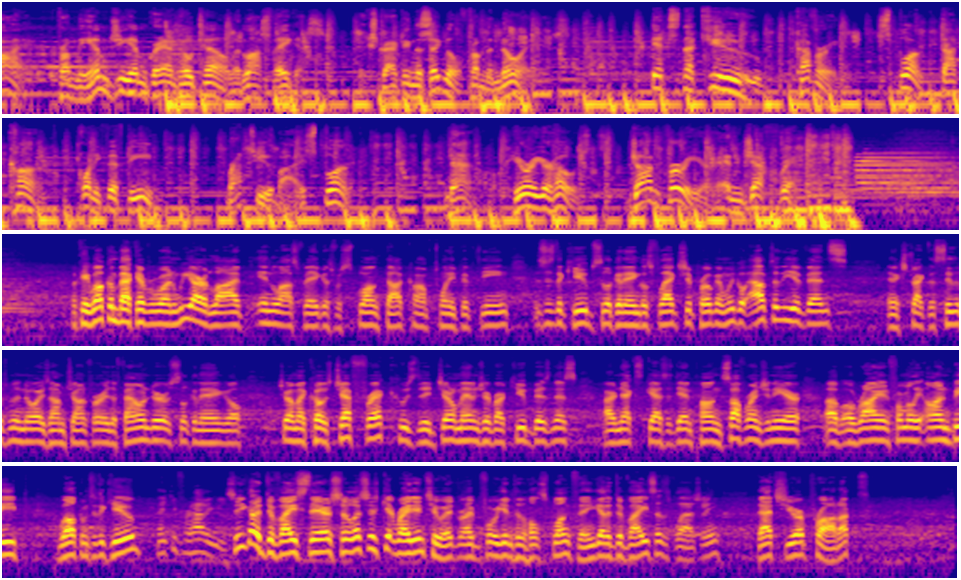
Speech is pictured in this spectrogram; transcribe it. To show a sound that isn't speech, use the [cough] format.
Live from the MGM Grand Hotel in Las Vegas, extracting the signal from the noise. It's theCUBE, covering Splunk.conf 2015. Brought to you by Splunk. Now, here are your hosts, John Furrier and Jeff Frick. Okay, welcome back everyone. We are live in Las Vegas for Splunk.conf 2015. This is theCUBE, SiliconANGLE's flagship program. We go out to the events and extract the signal from the noise. I'm John Furrier, the founder of SiliconANGLE. Join my co-host Jeff Frick, who's the general manager of our CUBE business. Our next guest is Dan Phung, software engineer of Orion, formerly OnBeep. Welcome to theCUBE. Thank you for having me. So you got a device there, so let's just get right into it, right before we get into the whole Splunk thing. You got a device that's flashing, that's your product.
